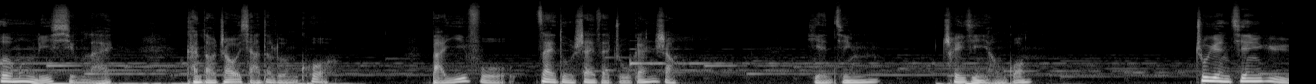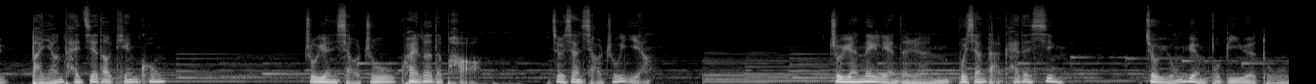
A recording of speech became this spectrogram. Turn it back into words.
噩梦里醒来，看到朝霞的轮廓，把衣服再度晒在竹竿上，眼睛吹进阳光。祝愿监狱把阳台接到天空。祝愿小猪快乐的跑。就像小猪一样，祝愿内敛的人不想打开的信，就永远不必阅读。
